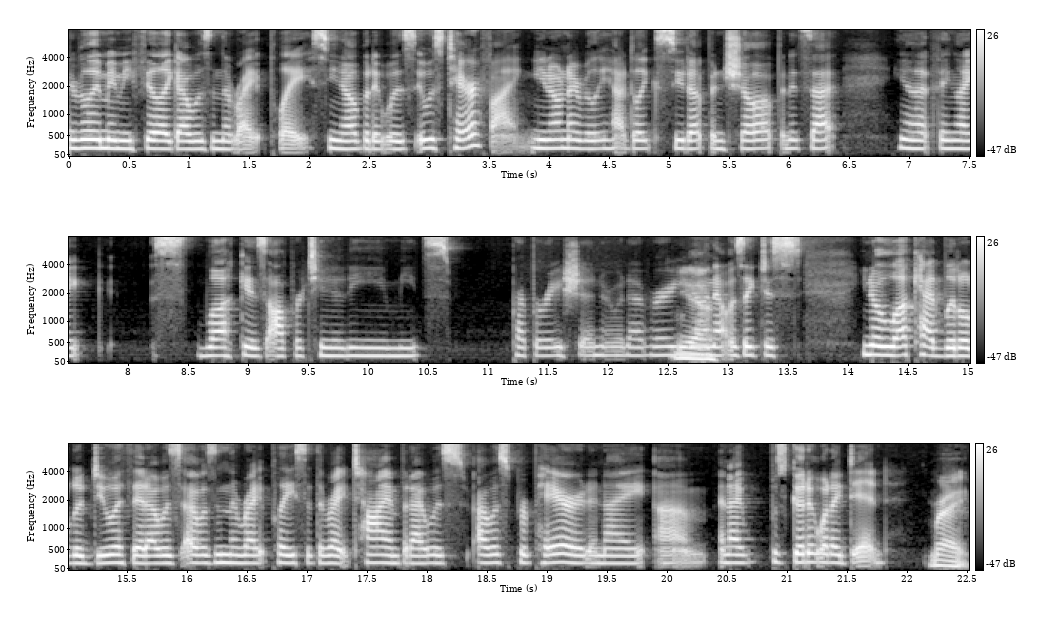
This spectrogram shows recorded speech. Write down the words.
it really made me feel like I was in the right place, you know, but it was it was terrifying, you know, and I really had to like suit up and show up and it's that you know that thing like luck is opportunity meets preparation or whatever, you Yeah. know, and that was like just you know luck had little to do with it i was i was in the right place at the right time but i was i was prepared and i um and i was good at what i did Right.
